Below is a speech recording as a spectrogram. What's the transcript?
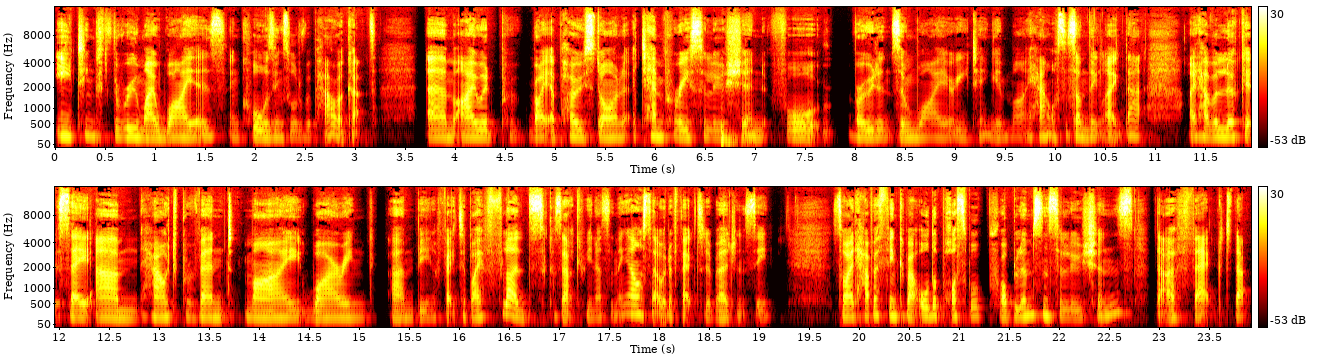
eating through my wires and causing sort of a power cut. Um, I would pr- write a post on a temporary solution for rodents and wire eating in my house or something like that. I'd have a look at, say, um, how to prevent my wiring um, being affected by floods, because that could be something else that would affect an emergency. So I'd have a think about all the possible problems and solutions that affect that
